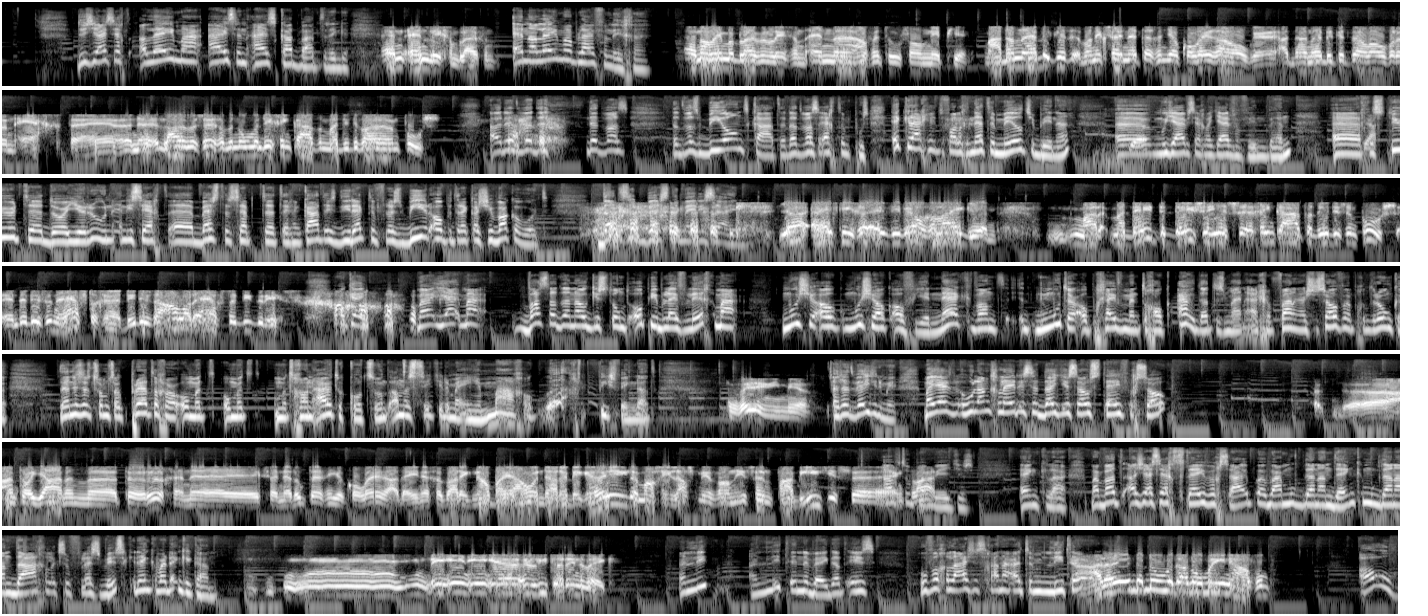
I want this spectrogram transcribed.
Dus jij zegt alleen maar ijs en ijskoud water drinken? En, en liggen blijven. En alleen maar blijven liggen? En alleen maar blijven liggen en uh, af en toe zo'n nipje. Maar dan heb ik het, want ik zei net tegen jouw collega ook, hè, dan heb ik het wel over een echte. Hè. Een, laten we zeggen, we noemen dit geen kater, maar dit was een poes. Oh, dit, dit, was, dat was Beyond Kater. Dat was echt een poes. Ik krijg hier toevallig net een mailtje binnen. Uh, Moet jij even zeggen wat jij ervan vindt, Ben. Uh, Gestuurd uh, door Jeroen. En die zegt, beste recept tegen kater is direct een fles bier opentrekken als je wakker wordt. Dat is het beste medicijn. Ja, heeft hij, heeft hij wel gelijk in. Maar, maar de, deze is geen kater, dit is een poes. En dit is een heftige. Dit is de allerergste die er is. Oké, maar, jij, maar was dat dan ook, je stond op, je bleef liggen, maar moest je, ook, moest je ook over je nek? Want het moet er op een gegeven moment toch ook uit. Dat is mijn eigen ervaring. Als je zoveel hebt gedronken, dan is het soms ook prettiger om het, om het, om het gewoon uit te kotsen. Want anders zit je ermee in je maag. Ook, vies vind ik dat. Dat weet ik niet meer. Oh, dat weet je niet meer. Maar jij, hoe lang geleden is het dat je zo stevig zoop? Een aantal jaren eh, terug. En eh, ik zei net ook tegen je collega, de enige waar ik nou bij jou, en daar heb ik helemaal geen last meer van, is een paar biertjes eh, en en een paar klaar. biertjes. En klaar. Maar wat, als jij zegt stevig zuipen, waar moet ik dan aan denken? Moet ik dan aan dagelijks een fles whisky denken? Waar denk ik aan? Een liter in de week. Een, lit, een liter in de week, dat is... Hoeveel glaasjes gaan er uit een liter? Ja, dat doen we dan om één avond. Oh.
